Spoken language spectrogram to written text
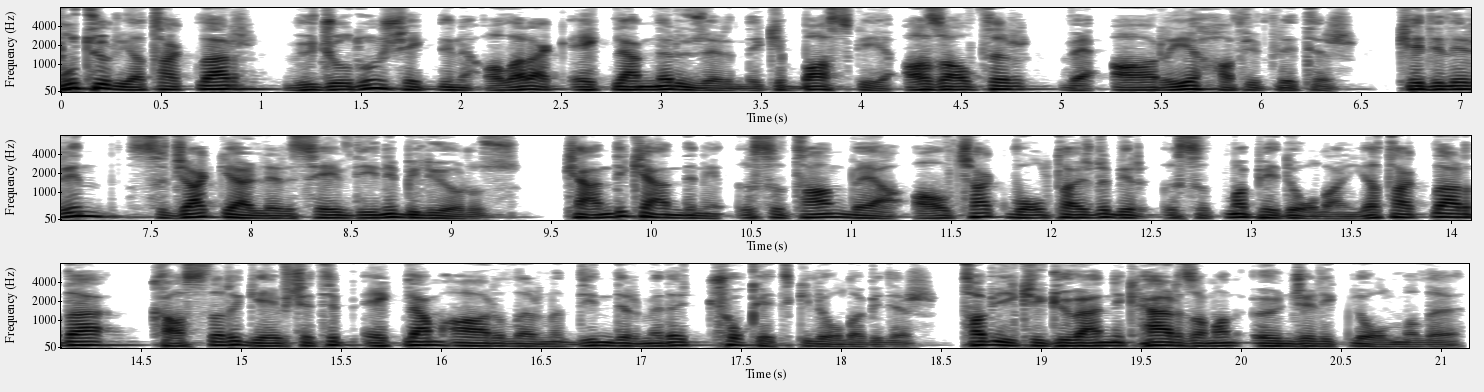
Bu tür yataklar vücudun şeklini alarak eklemler üzerindeki baskıyı azaltır ve ağrıyı hafifletir. Kedilerin sıcak yerleri sevdiğini biliyoruz. Kendi kendini ısıtan veya alçak voltajlı bir ısıtma pedi olan yataklarda kasları gevşetip eklem ağrılarını dindirmede çok etkili olabilir. Tabii ki güvenlik her zaman öncelikli olmalı.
